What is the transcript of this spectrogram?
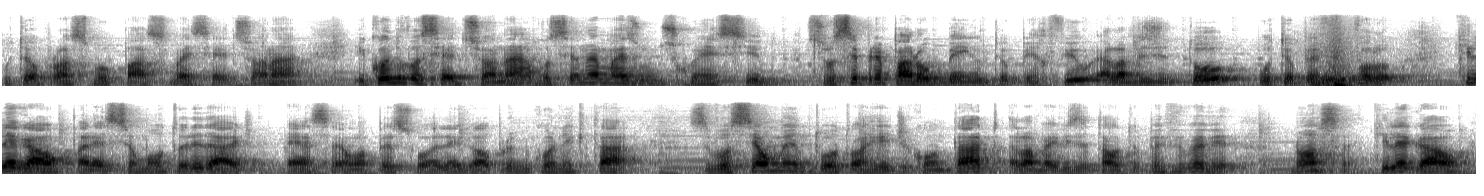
o teu próximo passo vai ser adicionar. E quando você adicionar, você não é mais um desconhecido. Se você preparou bem o teu perfil, ela visitou o teu perfil e falou, que legal, parece ser uma autoridade, essa é uma pessoa legal para me conectar. Se você aumentou a tua rede de contato, ela vai visitar o teu perfil e vai ver, nossa, que legal,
